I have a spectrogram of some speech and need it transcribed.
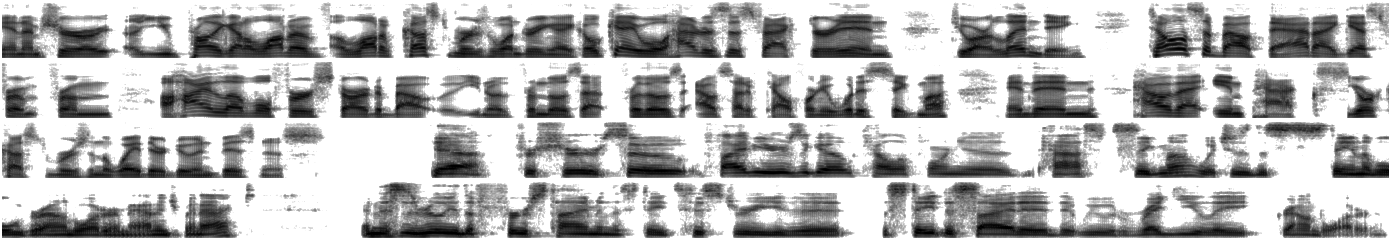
And I'm sure uh, you probably got a lot of a lot of customers wondering, like, okay, well, how does this factor in to our lending? Tell us about that. I guess from from a high level first start about you know from those for those outside of California, what is SGMA, and then how that impacts your customers and the way they're doing business. Yeah, for sure. So, five years ago, California passed SGMA, which is the Sustainable Groundwater Management Act. And this is really the first time in the state's history that the state decided that we would regulate groundwater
